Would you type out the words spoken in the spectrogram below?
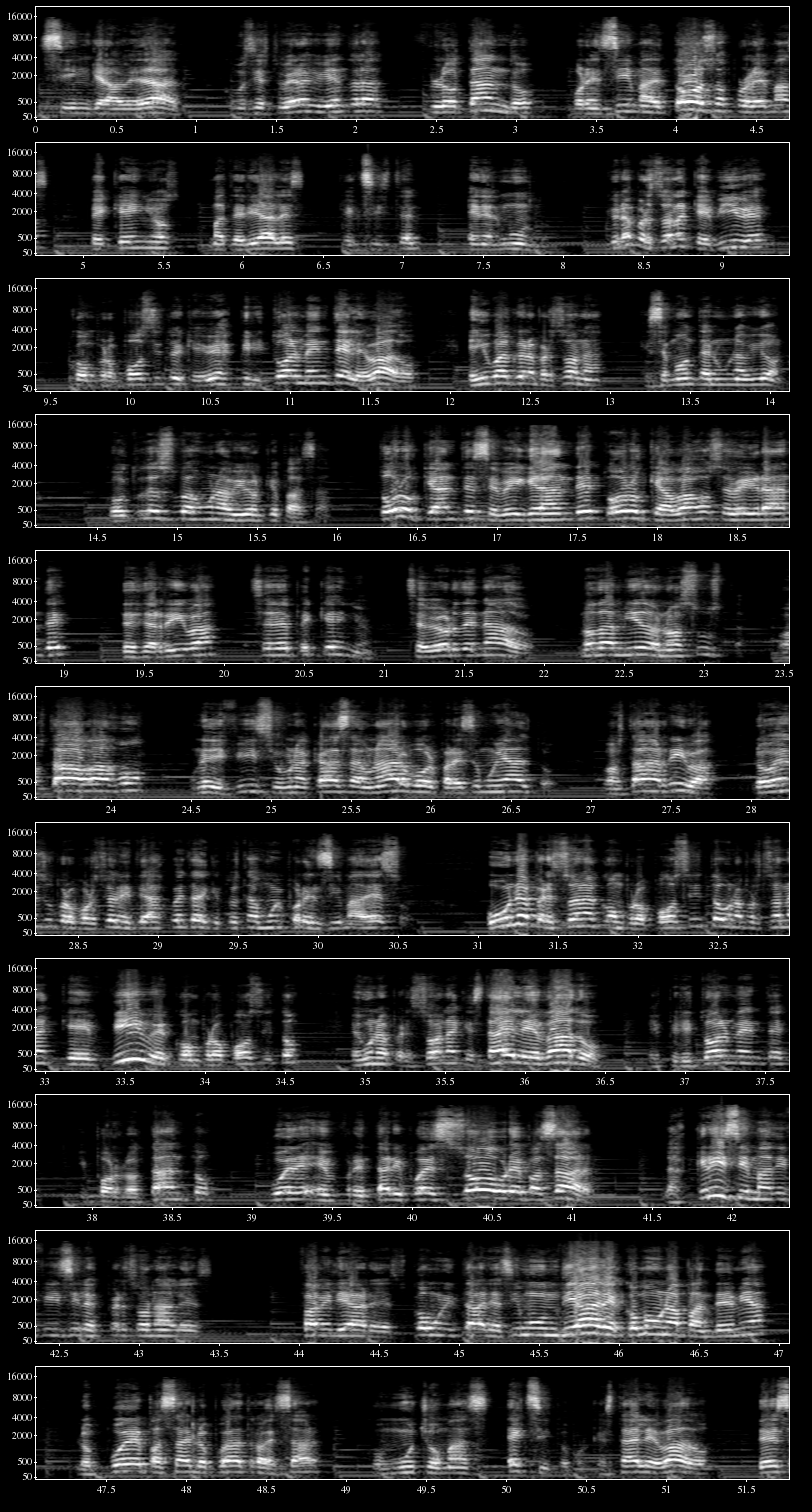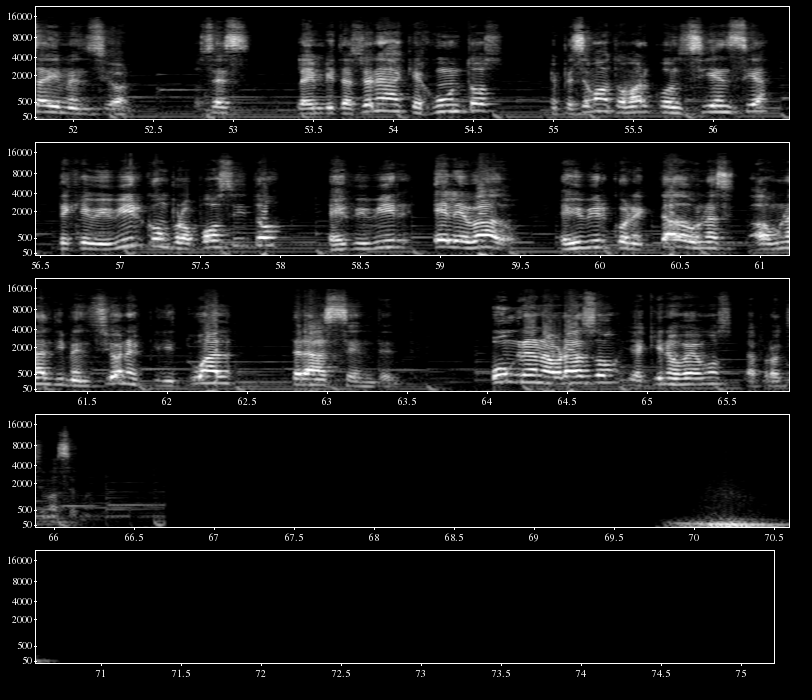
sin gravedad, como si estuvieras viviéndola flotando por encima de todos esos problemas pequeños, materiales que existen en el mundo. Y una persona que vive con propósito y que vive espiritualmente elevado, es igual que una persona que se monta en un avión. Cuando tú te subes a un avión, ¿qué pasa? Todo lo que antes se ve grande, todo lo que abajo se ve grande, desde arriba se ve pequeño, se ve ordenado, no da miedo, no asusta. Cuando estás abajo, un edificio, una casa, un árbol parece muy alto. Cuando estás arriba, lo ves en su proporción y te das cuenta de que tú estás muy por encima de eso. Una persona con propósito, una persona que vive con propósito, es una persona que está elevado espiritualmente y por lo tanto puede enfrentar y puede sobrepasar las crisis más difíciles personales, familiares, comunitarias y mundiales como una pandemia, lo puede pasar y lo puede atravesar con mucho más éxito porque está elevado de esa dimensión. Entonces, la invitación es a que juntos empecemos a tomar conciencia de que vivir con propósito es vivir elevado, es vivir conectado a una, a una dimensión espiritual trascendente. Un gran abrazo y aquí nos vemos la próxima semana.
